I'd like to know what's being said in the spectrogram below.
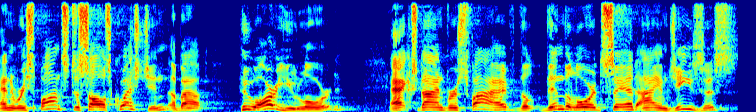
And in response to Saul's question about who are you, Lord? Acts 9, verse 5 the, Then the Lord said, I am Jesus,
